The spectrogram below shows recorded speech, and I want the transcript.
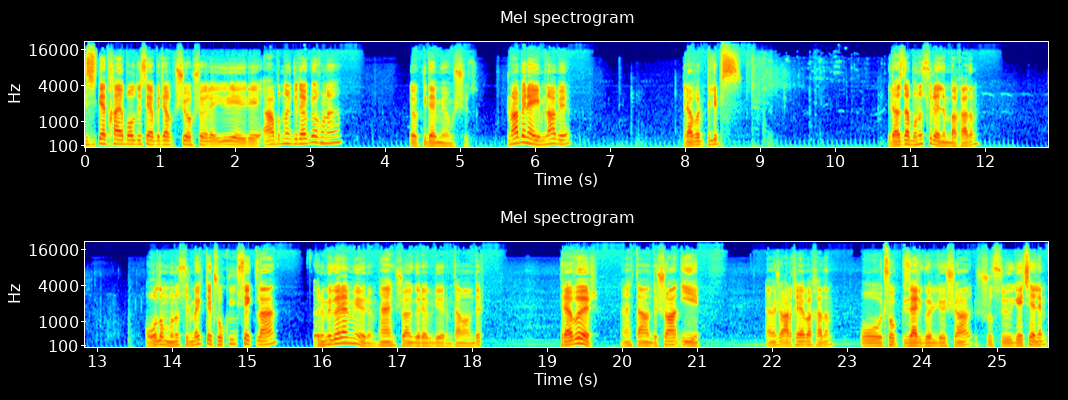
Bisiklet kaybolduysa yapacak bir şey yok şöyle yürüye yürüye. Aa bunlar gidebiliyor mu lan? Yok gidemiyormuşuz. Şuna bineyim la abi. Trevor Phillips. Biraz da bunu sürelim bakalım. Oğlum bunu sürmek de çok yüksek lan. Önümü göremiyorum. Heh şu an görebiliyorum. Tamamdır. Trevor. Heh tamamdır. Şu an iyi. Hemen şu arkaya bakalım. Oo çok güzel görülüyor şu an. Şu suyu geçelim.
